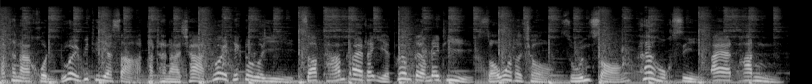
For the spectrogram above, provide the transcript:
พัฒนาคนด้วยวิทยาศาสตร์ พัฒนาชาติด้วยเทคโนโลยี สอบถามรายละเอียดเพิ่มเติมได้ที่ สวทช 02 564 8000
